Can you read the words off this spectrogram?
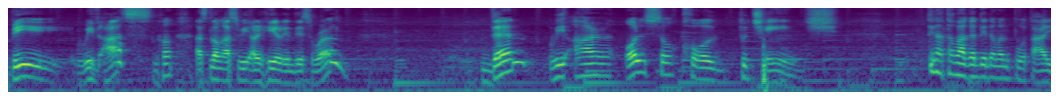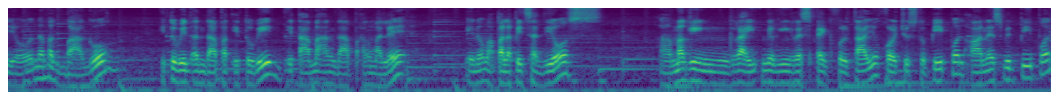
be with us no? As long as we are here in this world then we are also called to change. Tinatawagan din naman po tayo na magbago. Ituwid ang dapat ituwid itama ang dapat ang mali you know mapalapit sa Diyos uh, maging right, maging respectful tayo, courteous to people, honest with people.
